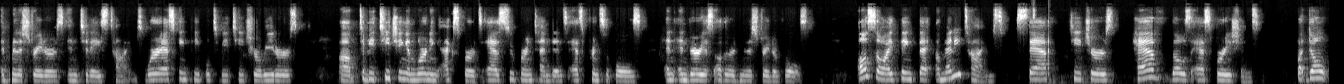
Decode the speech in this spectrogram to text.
administrators in today's times. We're asking people to be teacher leaders, um, to be teaching and learning experts as superintendents, as principals, and, and various other administrative roles. Also, I think that uh, many times staff, teachers have those aspirations, but don't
